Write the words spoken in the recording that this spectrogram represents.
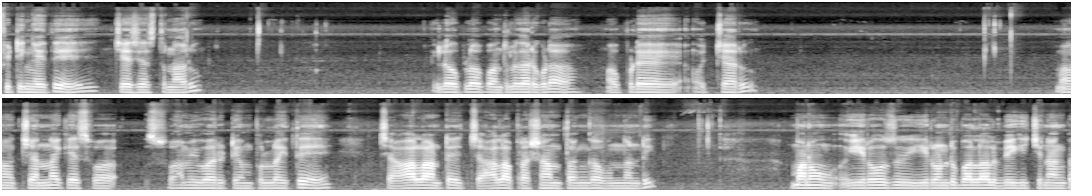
ఫిట్టింగ్ అయితే చేసేస్తున్నారు. ఈ లోపల పంతులు గారు కూడా అప్పుడే వచ్చారు. మన చెన్నకేశ్వ స్వామివారి టెంపుల్లో అయితే చాలా అంటే చాలా ప్రశాంతంగా ఉందండి. మనం ఈరోజు ఈ రెండు బల్లాలు వేగించినాక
